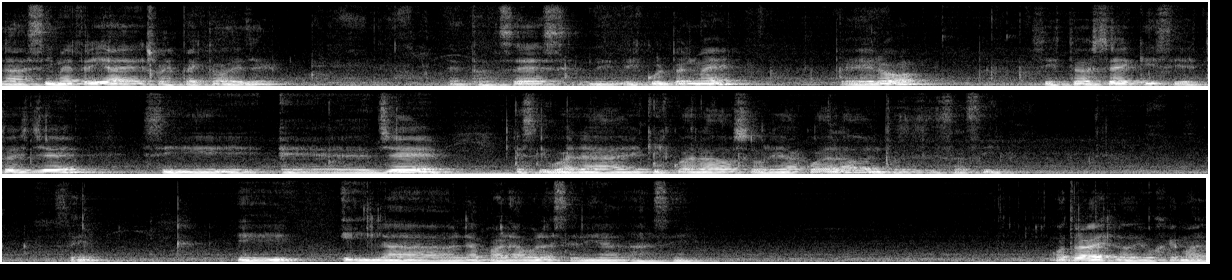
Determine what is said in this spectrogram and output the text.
la simetría es respecto de y. Entonces, discúlpenme, pero si esto es x y esto es y, si eh, y es igual a x cuadrado sobre a cuadrado, entonces es así. ¿Sí? Y, la, la parábola sería así. Otra vez lo dibujé mal.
